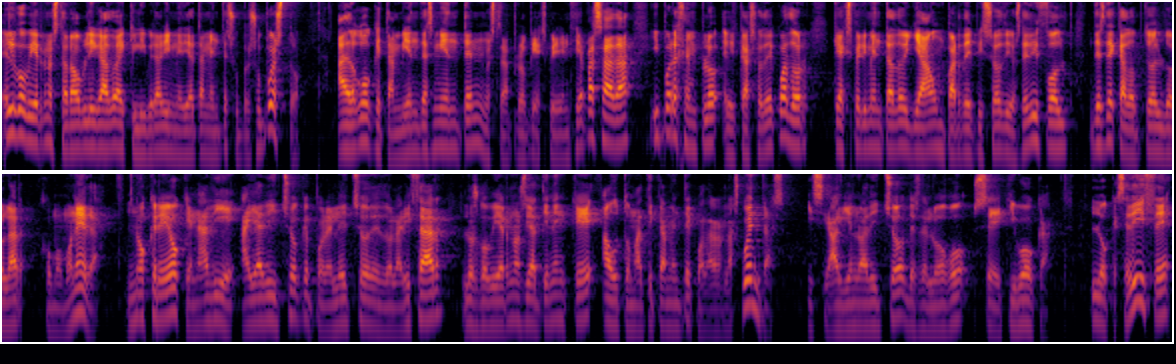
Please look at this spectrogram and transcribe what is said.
el gobierno estará obligado a equilibrar inmediatamente su presupuesto, algo que también desmienten nuestra propia experiencia pasada y, por ejemplo, el caso de Ecuador, que ha experimentado ya un par de episodios de default desde que adoptó el dólar como moneda. No creo que nadie haya dicho que por el hecho de dolarizar los gobiernos ya tienen que automáticamente cuadrar las cuentas. Y si alguien lo ha dicho, desde luego se equivoca lo que se dice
